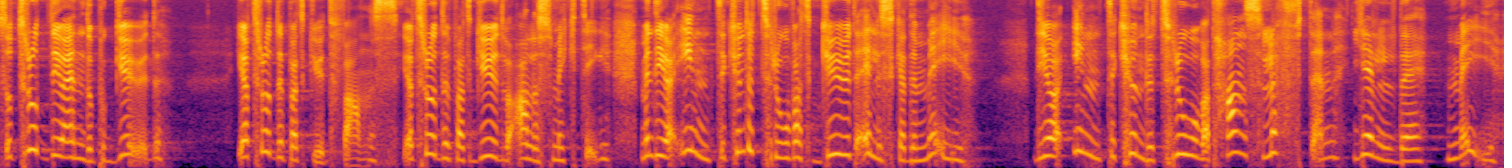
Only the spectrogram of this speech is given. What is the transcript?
så trodde jag ändå på Gud. Jag trodde på att Gud fanns. Jag trodde på att Gud var allsmäktig. Men det jag inte kunde tro var att Gud älskade mig. Det jag inte kunde tro var att hans löften gällde mig.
